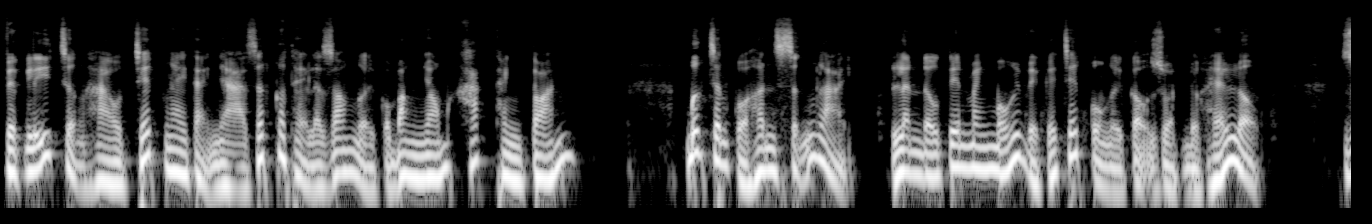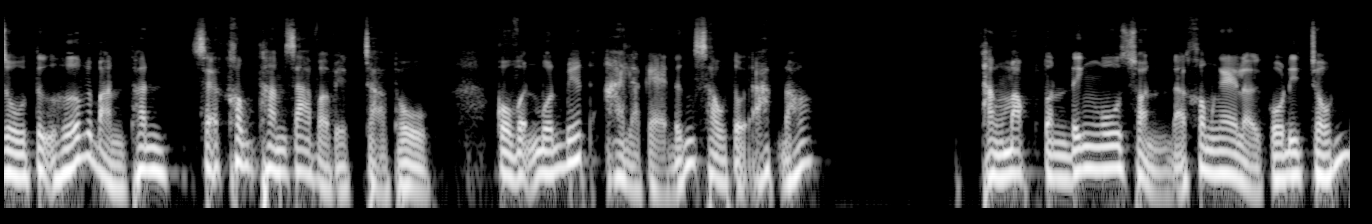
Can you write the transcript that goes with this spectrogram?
Việc Lý Trưởng Hào chết ngay tại nhà rất có thể là do người của băng nhóm khác thanh toán. Bước chân của Hân sững lại, Lần đầu tiên manh mối về cái chết của người cậu ruột được hé lộ. Dù tự hứa với bản thân sẽ không tham gia vào việc trả thù, Cô vẫn muốn biết ai là kẻ đứng sau tội ác đó Thằng Mọc Tuần Đinh ngu xuẩn đã không nghe lời cô đi trốn.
